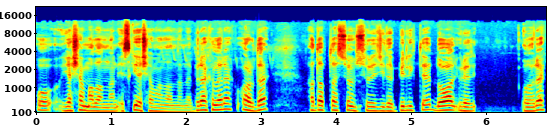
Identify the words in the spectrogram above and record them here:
o yaşam alanlarına, eski yaşam alanlarına bırakılarak orada adaptasyon süreciyle birlikte doğal üre olarak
